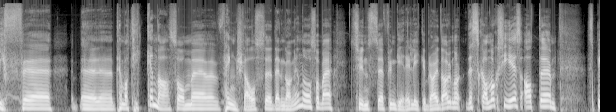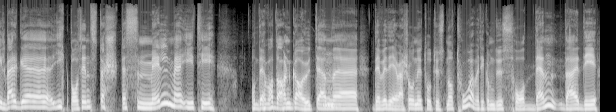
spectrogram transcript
if-tematikken eh, da, som fengsla oss den gangen, og som jeg syns fungerer like bra i dag. Det skal nok sies at Spielberg gikk på sin største smell med ET. Og det var da han ga ut en mm. DVD-versjon i 2002, jeg vet ikke om du så den, der de Eh,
